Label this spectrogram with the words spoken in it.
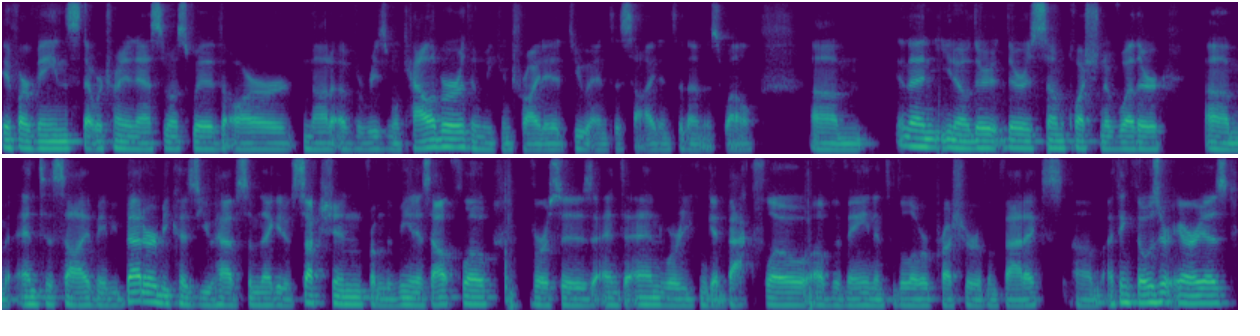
if our veins that we're trying to anastomose with are not of a reasonable caliber, then we can try to do end to side into them as well. Um, and then, you know, there there is some question of whether um, end to side may be better because you have some negative suction from the venous outflow versus end to end where you can get backflow of the vein into the lower pressure of lymphatics. Um, I think those are areas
